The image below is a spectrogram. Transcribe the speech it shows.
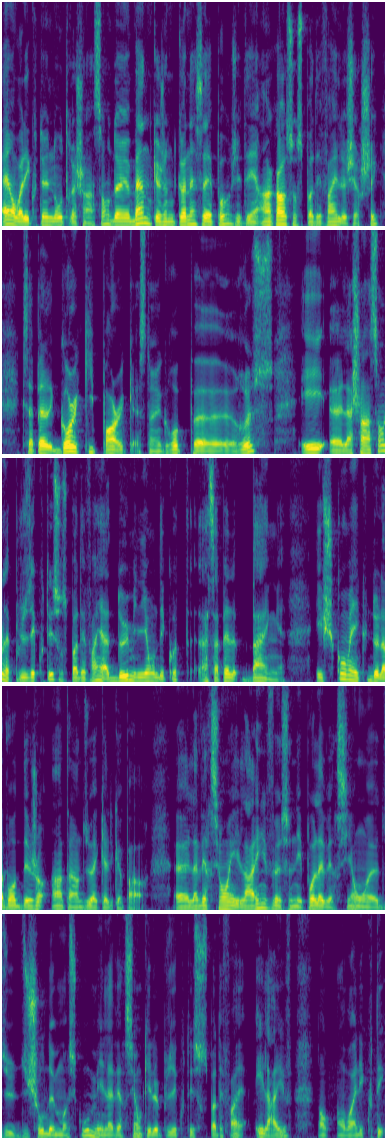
On va aller écouter une autre chanson d'un band que je ne connaissais pas. J'étais encore sur Spotify le chercher, qui s'appelle Gorky Park. C'est un groupe euh, russe. Et la chanson la plus écoutée sur Spotify a 2 millions d'écoutes. Elle s'appelle Bang. Et je suis convaincu de l'avoir déjà entendue à quelque part. la version est live. Ce n'est pas la version du, show de Moscou, mais la version qui est le plus écoutée sur Spotify et live. Donc, on va aller écouter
